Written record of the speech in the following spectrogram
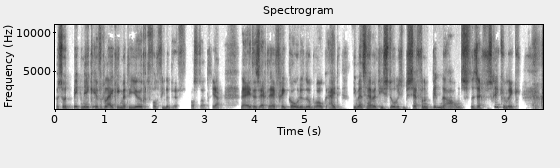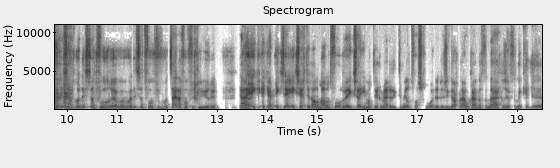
een soort picknick in vergelijking met de jeugd van Philip was dat. Ja. Nee, het is echt, hij heeft geen code doorbroken. Hij, die mensen hebben het historisch besef van een pindahans. Dat is echt verschrikkelijk. Wat is dat, wat is dat, voor, eh, wat is dat voor, wat zijn dat voor figuren? Ja, Ja. Ik, ik, heb, ik, zeg, ik zeg dit allemaal, want vorige week zei iemand tegen mij dat ik te mild was geworden. Dus ik dacht, nou, we gaan er vandaag eens even lekker, eh,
